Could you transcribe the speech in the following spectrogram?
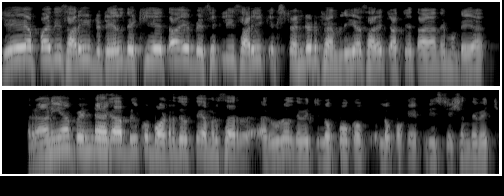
ਜੇ ਆਪਾਂ ਇਹਦੀ ਸਾਰੀ ਡਿਟੇਲ ਦੇਖੀਏ ਤਾਂ ਇਹ ਬੇਸਿਕਲੀ ਸਾਰੀ ਇੱਕ ਐਕਸਟੈਂਡਡ ਫੈਮਿਲੀ ਹੈ। ਸਾਰੇ ਚਾਚੇ ਤਾਇਆਂ ਦੇ ਮੁੰਡੇ ਆ ਰਾਣੀਆਂ ਪਿੰਡ ਹੈਗਾ ਬਿਲਕੁਲ ਬਾਰਡਰ ਦੇ ਉੱਤੇ ਅੰਮ੍ਰਿਤਸਰ, ਰੂਰਲ ਦੇ ਵਿੱਚ, ਲੋਪੋਕੋ, ਲੋਪੋਕੇ ਪੁਲਿਸ ਸਟੇਸ਼ਨ ਦੇ ਵਿੱਚ।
